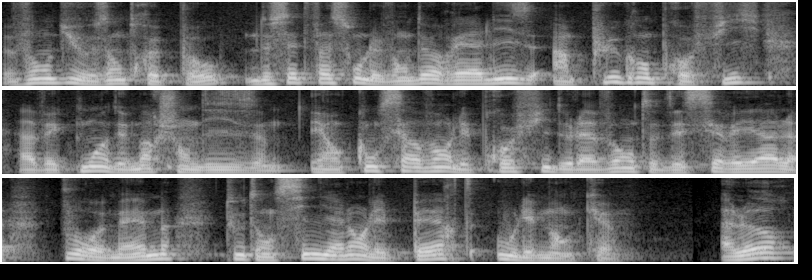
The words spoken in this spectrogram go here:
vendues aux entrepôts. De cette façon, le vendeur réalise un plus grand profit avec moins de marchandises et en conservant les profits de la vente des céréales pour eux-mêmes tout en signalant les pertes ou les manques. Alors,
